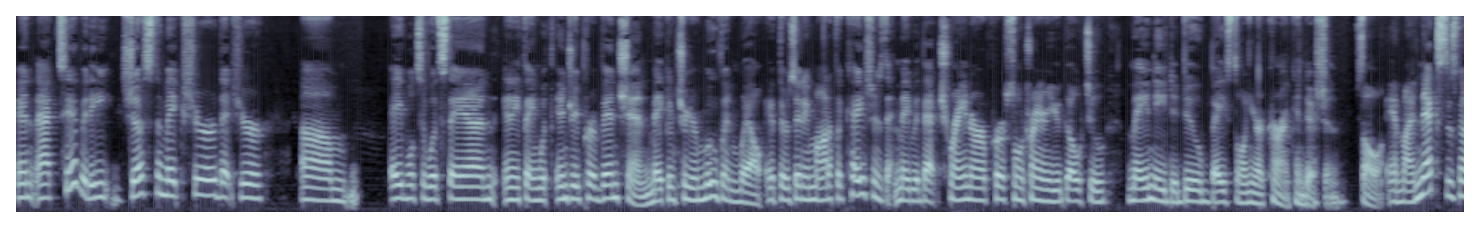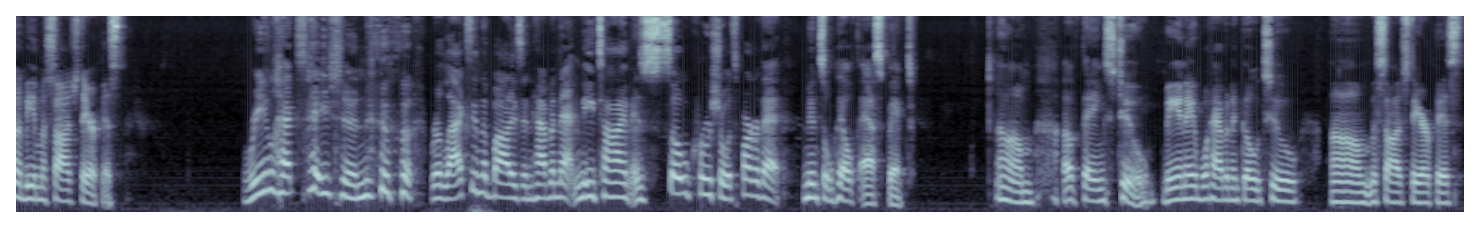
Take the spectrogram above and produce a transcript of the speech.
an activity just to make sure that you're um, able to withstand anything with injury prevention, making sure you're moving well. If there's any modifications that maybe that trainer or personal trainer you go to may need to do based on your current condition. So, and my next is going to be a massage therapist relaxation, relaxing the bodies and having that me time is so crucial. It's part of that mental health aspect um, of things too. Being able to having to go to um, massage therapist.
